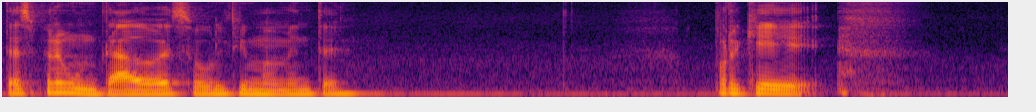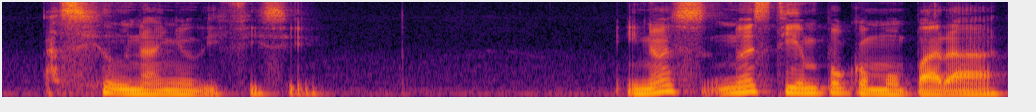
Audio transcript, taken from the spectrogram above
¿Te has preguntado eso últimamente? Porque ha sido un año difícil. Y no es, no es tiempo como para,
